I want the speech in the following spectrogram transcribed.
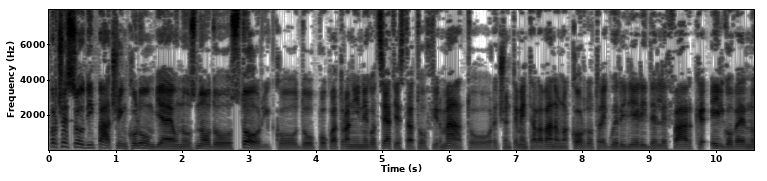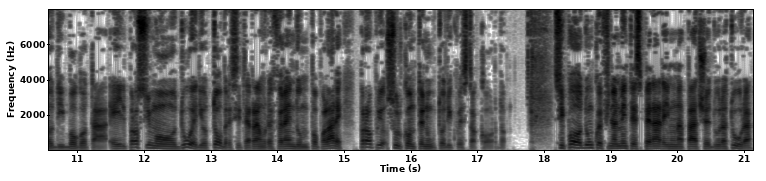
processo di pace in Colombia è uno snodo storico. Dopo quattro anni di negoziati è stato firmato recentemente a La Habana un accordo tra i guerriglieri delle FARC e il governo di Bogotà e il prossimo 2 di ottobre si terrà un referendum popolare proprio sul contenuto di questo accordo. Si può dunque finalmente sperare in una pace duratura?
